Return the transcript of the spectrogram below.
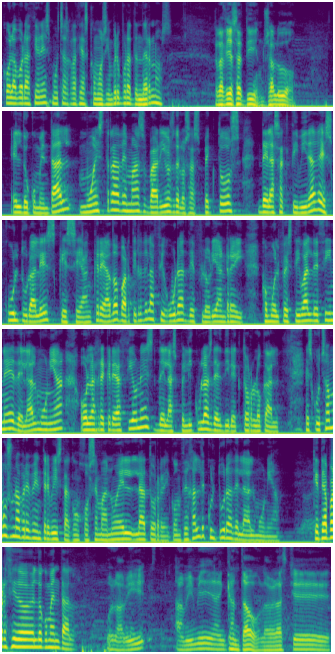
colaboraciones. Muchas gracias, como siempre, por atendernos. Gracias a ti, un saludo. El documental muestra además varios de los aspectos de las actividades culturales que se han creado a partir de la figura de Florian Rey, como el Festival de Cine de la Almunia o las recreaciones de las películas del director local. Escuchamos una breve entrevista con José Manuel Latorre, concejal de Cultura de la Almunia. ¿Qué te ha parecido el documental? Bueno, a mí, a mí me ha encantado. La verdad es que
